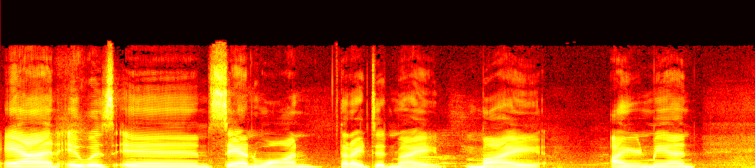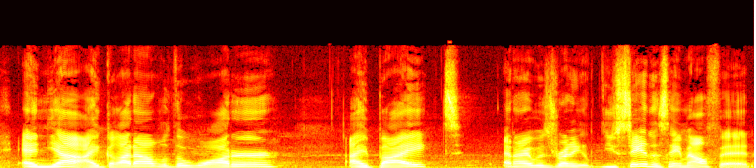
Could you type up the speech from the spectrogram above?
and it was in San Juan that I did my my Ironman, and yeah, I got out of the water, I biked, and I was running. You stay in the same outfit.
